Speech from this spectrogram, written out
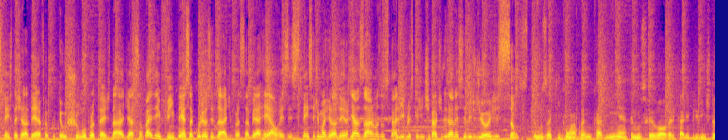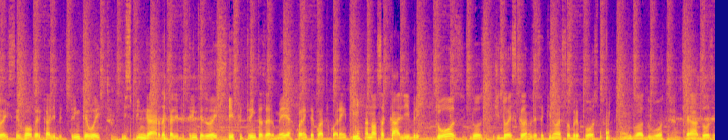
resistência da geladeira, foi porque o chumbo protege da radiação. Mas enfim, tem essa curiosidade para saber a real resistência de uma geladeira e as armas, os calibres que a gente vai utilizar nesse vídeo de hoje são. Estamos aqui com a bancadinha, temos revólver calibre 22, revólver calibre 38, espingarda calibre 32, rifle 3006, 4440 e a nossa calibre 12, 12 de dois canos, esse aqui não é sobreposto, um do lado do outro. Essa é a 12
